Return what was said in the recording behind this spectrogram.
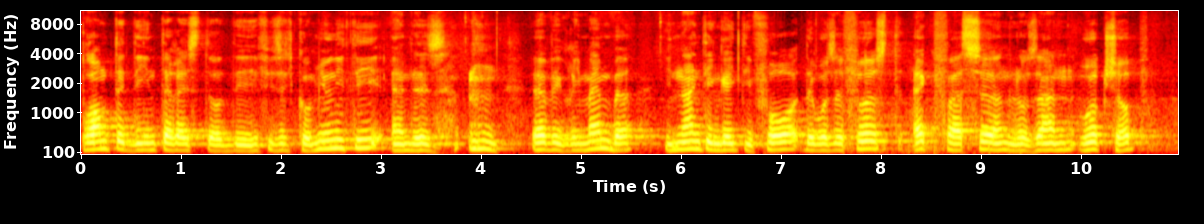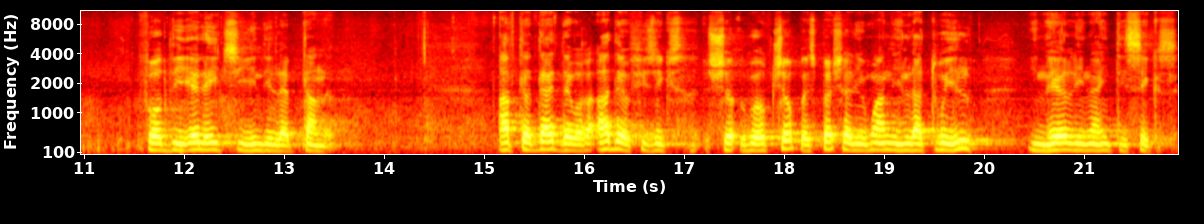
prompted the interest of the physics community, and as Herwig remember, in 1984, there was a first ECFA CERN Lausanne workshop for the LHC in the LEP tunnel. After that, there were other physics workshops, especially one in La Thuile in early 96.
